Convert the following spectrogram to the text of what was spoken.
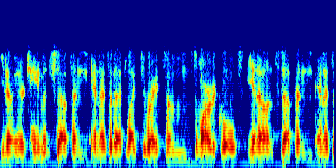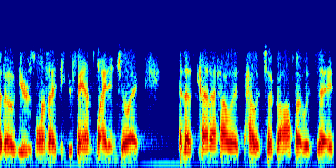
you know, entertainment stuff. And, and I said, I'd like to write some, some articles, you know, and stuff. And, and I said, oh, here's one that I think your fans might enjoy. And that's kind of how it, how it took off, I would say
